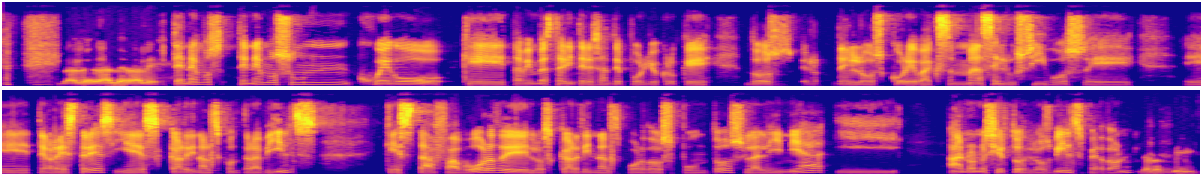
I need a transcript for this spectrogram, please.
Dale, dale, dale. Tenemos, tenemos un juego que también va a estar interesante por yo creo que dos de los corebacks más elusivos eh, eh, terrestres y es Cardinals contra Bills que está a favor de los Cardinals por dos puntos, la línea, y... Ah, no, no es cierto, de los Bills, perdón. De los Bills.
